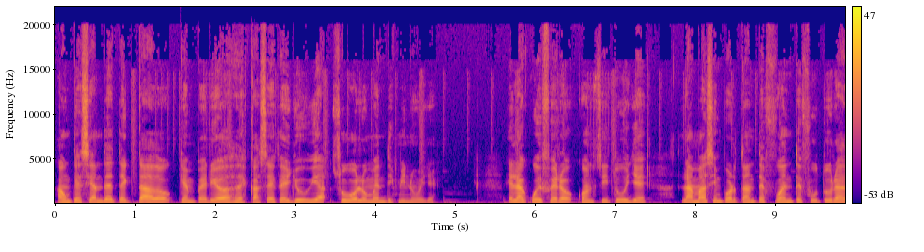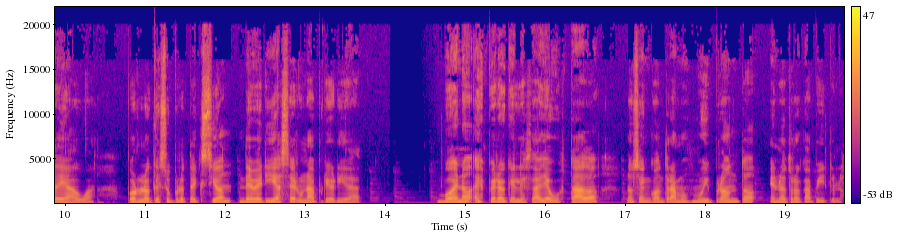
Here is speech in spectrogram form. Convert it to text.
aunque se han detectado que en periodos de escasez de lluvia su volumen disminuye. El acuífero constituye la más importante fuente futura de agua, por lo que su protección debería ser una prioridad. Bueno, espero que les haya gustado, nos encontramos muy pronto en otro capítulo.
